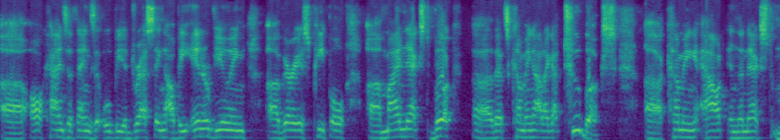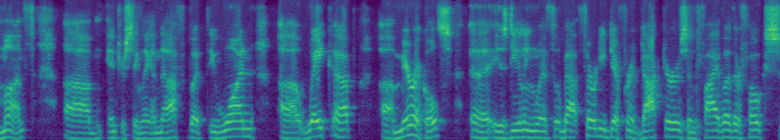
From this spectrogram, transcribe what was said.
uh, all kinds of things that we'll be addressing. I'll be interviewing uh, various people. Uh, my next book uh, that's coming out. I got two books uh, coming out in the next month, um, interestingly enough. But the one, uh, Wake Up uh, Miracles, is dealing with about 30 different doctors and five other folks,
